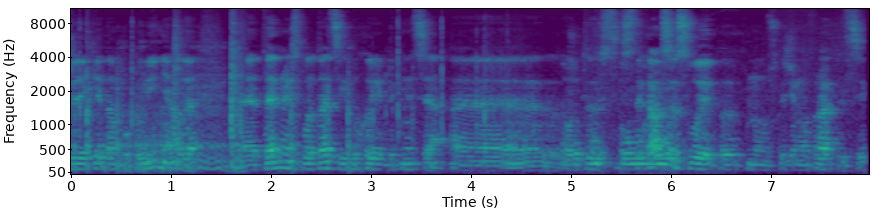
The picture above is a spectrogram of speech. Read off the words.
вже які там покоління, але е, термін експлуатації доходить до кінця. Е, От ти стикався в своїй, е, ну, скажімо, практиці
